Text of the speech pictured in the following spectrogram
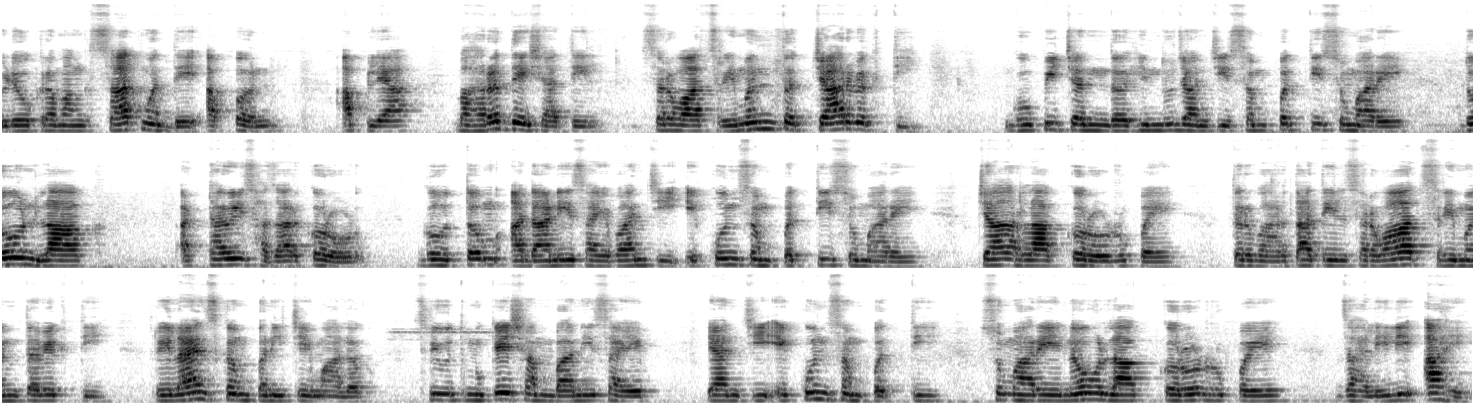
व्हिडिओ क्रमांक सातमध्ये आपण आपल्या भारत देशातील सर्वात श्रीमंत चार व्यक्ती गोपीचंद हिंदुजांची संपत्ती सुमारे दोन लाख अठ्ठावीस हजार करोड गौतम अदानी साहेबांची एकूण संपत्ती सुमारे चार लाख करोड रुपये. तर भारतातील सर्वात श्रीमंत व्यक्ती रिलायन्स कंपनीचे मालक श्रीयुत मुकेश अंबानी साहेब यांची एकूण संपत्ती सुमारे नऊ लाख करोड रुपये झालेली आहे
